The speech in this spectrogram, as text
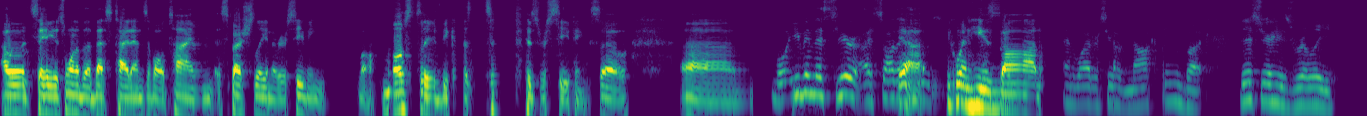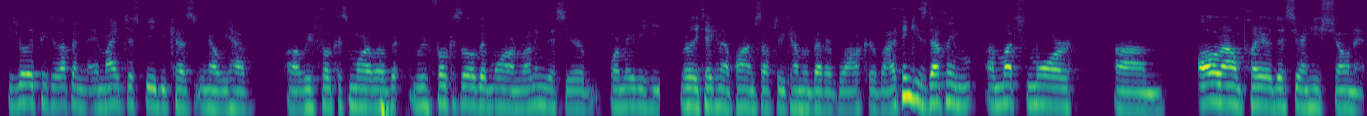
I would say, is one of the best tight ends of all time, especially in the receiving. Well, mostly because of his receiving. So, um, well, even this year, I saw that. Yeah, he when he's gone and wide receiver of knocked thing, but this year he's really he's really picked it up, and it might just be because you know we have uh, we focus more a little bit we focus a little bit more on running this year, or maybe he really taken it upon himself to become a better blocker. But I think he's definitely a much more um, all around player this year, and he's shown it.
